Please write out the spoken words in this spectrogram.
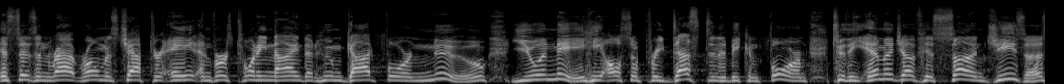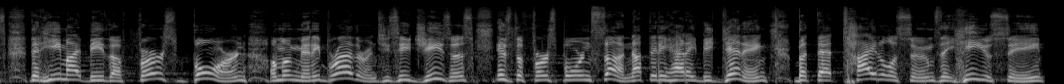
It says in Romans chapter 8 and verse 29 that whom God foreknew, you and me, he also predestined to be conformed conformed to the image of his son, Jesus, that he might be the firstborn among many brethren. You see, Jesus is the firstborn son. Not that he had a beginning, but that title assumes that he, you see,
